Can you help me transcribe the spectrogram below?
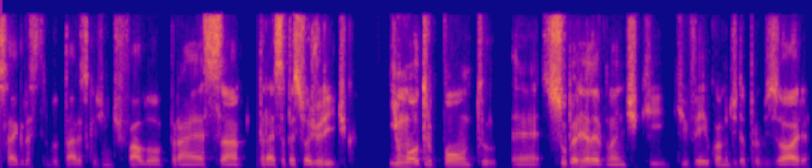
as regras tributárias que a gente falou para essa, essa pessoa jurídica. E um outro ponto é, super relevante que, que, veio com a medida provisória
